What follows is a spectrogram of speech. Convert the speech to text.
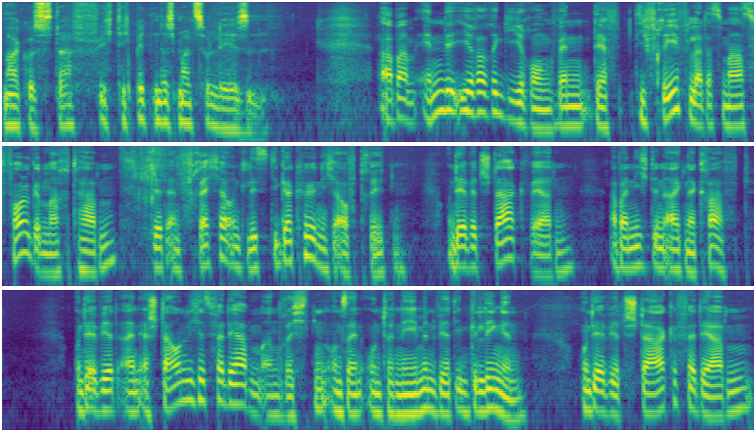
Markus, darf ich dich bitten, das mal zu lesen? Aber am Ende ihrer Regierung, wenn der, die Frevler das Maß voll gemacht haben, wird ein frecher und listiger König auftreten. Und er wird stark werden, aber nicht in eigener Kraft. Und er wird ein erstaunliches Verderben anrichten und sein Unternehmen wird ihm gelingen und er wird Starke verderben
